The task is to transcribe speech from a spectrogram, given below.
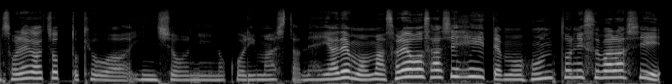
それがちょっと今日は印象に残りましたね。いやでもまあそれを差し引いても本当に素晴らしい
